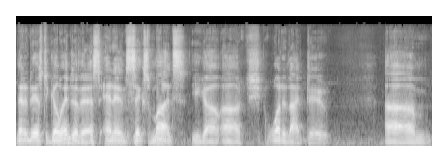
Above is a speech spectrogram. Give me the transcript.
than it is to go into this and in six months you go, oh, sh- what did I do? Um,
